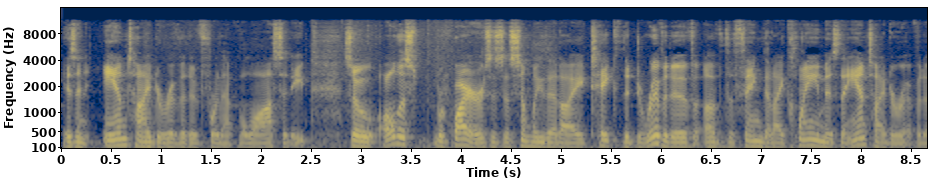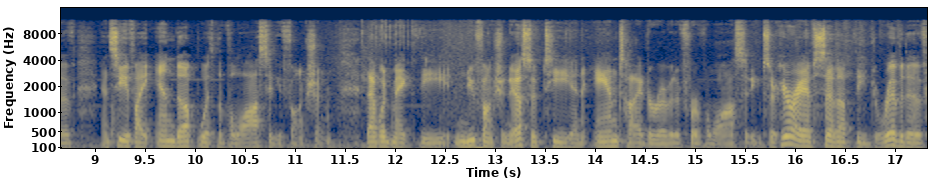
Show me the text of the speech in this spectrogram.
is an antiderivative for that velocity. So all this requires is simply that I take the derivative of the thing that I claim is the antiderivative and see if I end up with the velocity function. That would make the new function s of t an antiderivative for velocity. So here I have set up the derivative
